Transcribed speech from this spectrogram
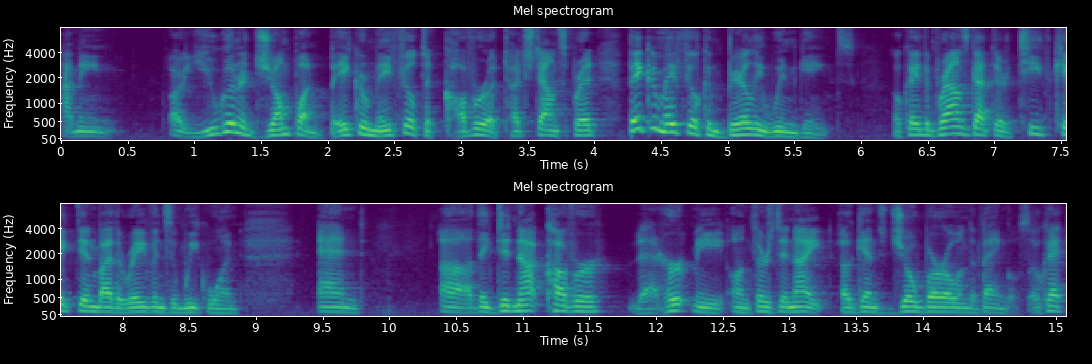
I mean, are you going to jump on Baker Mayfield to cover a touchdown spread? Baker Mayfield can barely win games. Okay, the Browns got their teeth kicked in by the Ravens in week one, and uh, they did not cover. That hurt me on Thursday night against Joe Burrow and the Bengals. Okay,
